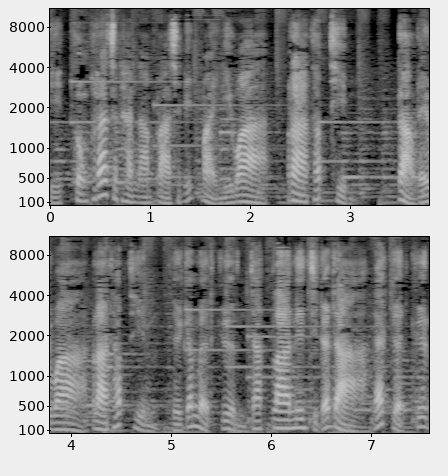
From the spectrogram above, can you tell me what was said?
พิตรทรงพระราชทานนามปลาชนิดใหม่นี้ว่า ปลาทับทิม กล่าวได้ว่าปลาทับทิมถือกำเนิดขึ้นจากปลานินจิตรดา และเกิดขึ้น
